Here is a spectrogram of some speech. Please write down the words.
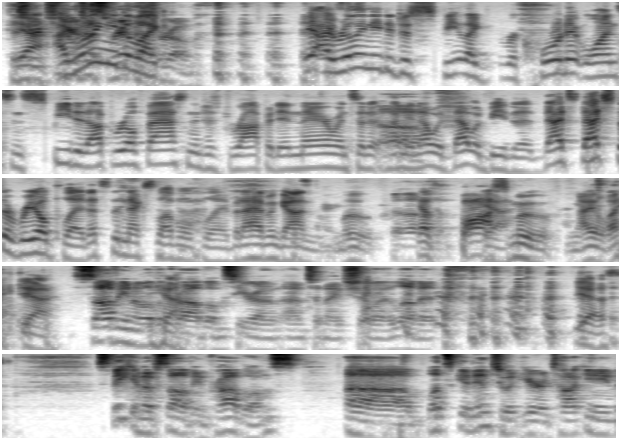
Because Yeah, I you're, you're really need to, like- Yeah, I really need to just speed like record it once and speed it up real fast and then just drop it in there instead of I mean Oh. that would that would be the that's that's the real play. That's the next level play, but I haven't gotten there. move. Uh, That's a boss yeah. move, and I like it. Yeah. solving all the Yeah. problems here on, on tonight's show. I love it. Yes. Speaking of solving problems, uh, let's get into it here and talking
